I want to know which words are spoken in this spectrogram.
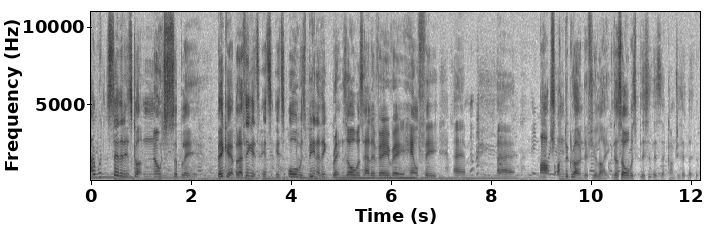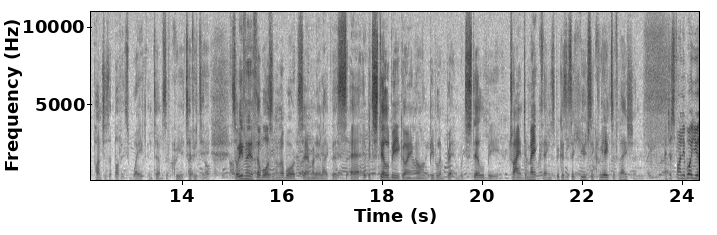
I wouldn't say that it's got noticeably bigger, but I think it's it's it's always been. I think Britain's always had a very very healthy. Um, uh, arts underground, if you like. There's always this, this is a country that, that, that, punches above its weight in terms of creativity. So even if there wasn't an award ceremony like this, uh, it would still be going on. People in Britain would still be trying to make things because it's a hugely creative nation. And just finally, what are you,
